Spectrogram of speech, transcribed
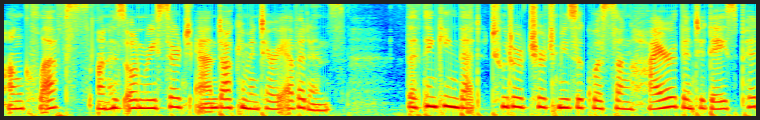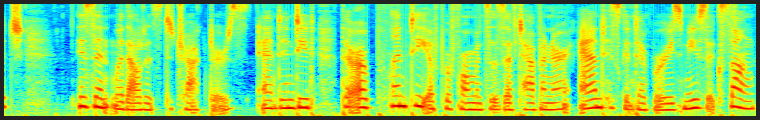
on clefs, on his own research, and documentary evidence. The thinking that Tudor church music was sung higher than today's pitch isn't without its detractors, and indeed there are plenty of performances of Taverner and his contemporaries' music sung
